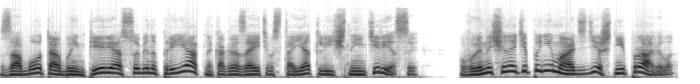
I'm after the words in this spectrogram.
«Забота об империи особенно приятна, когда за этим стоят личные интересы. Вы начинаете понимать здешние правила».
